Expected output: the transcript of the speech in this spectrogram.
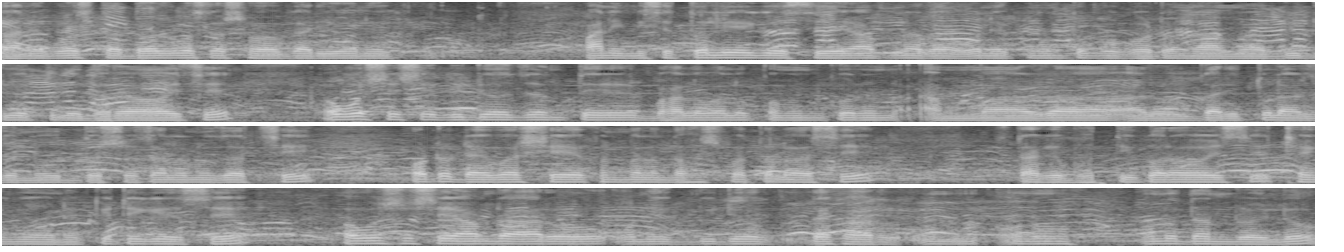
ধানের বস্তা, দশ বস্তা সহ গাড়ি অনেক পানি নিচে তলিয়ে গেছে। আপনারা অনেক মন্তব্য ঘটনা আমরা ভিডিও তুলে ধরা হয়েছে। অবশ্যই সে ভিডিও জানতে ভালো ভালো কমেন্ট করুন। আমরা আরও গাড়ি তোলার জন্য উদ্দেশ্য চালানো যাচ্ছে। অটো ড্রাইভার, সে এখন মেলান্দা হাসপাতালে আছে। তাকে ভর্তি করা হয়েছে, ঠেঙ্গে অনেক কেটে গিয়েছে। অবশেষে আমরা আরও অনেক ভিডিও দেখার অনু- অনু- অনুদান রইল।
